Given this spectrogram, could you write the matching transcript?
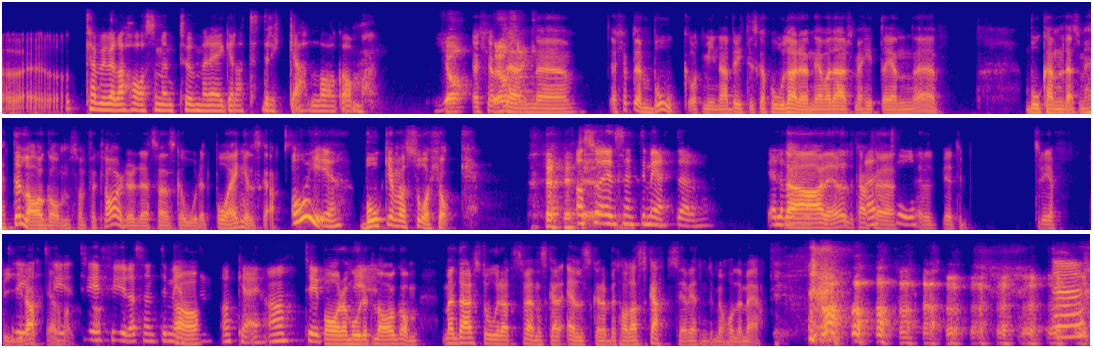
kan vi väl ha som en tumregel att dricka lagom. Ja, Jag bra köpte, sagt. en, jag köpte en bok åt mina brittiska polare när jag var där som jag hittade en bokhandel där som hette Lagom som förklarade det svenska ordet på engelska. Oj! Boken var så tjock. Alltså en centimeter. Eller vad? Ja, det är väl kanske två. det är typ tre, Tre, fyra i tre, fall. tre, fyra centimeter. Ja. Okej, ja. Typ. Bara om ordet lagom. Men där stod det att svenskar älskar att betala skatt så jag vet inte om jag håller med. Eh,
